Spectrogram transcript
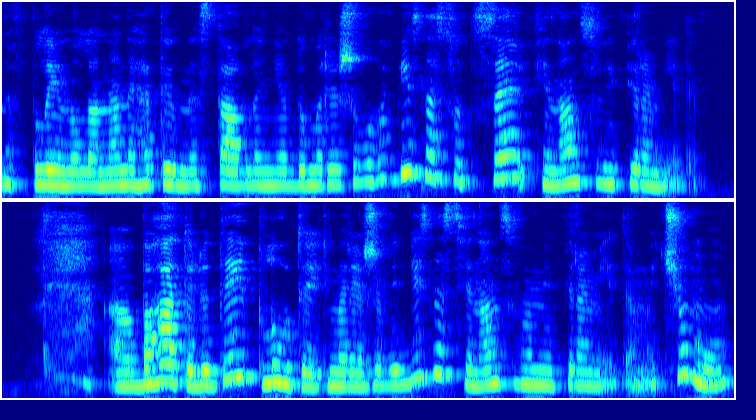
вплинула на негативне ставлення до мережевого бізнесу, це фінансові піраміди. Е, Багато людей плутають мережевий бізнес з фінансовими пірамідами. Чому?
